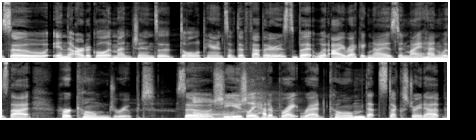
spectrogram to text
So in the article, it mentions a dull appearance of the feathers. But what I recognized in my hen was that her comb drooped. So she usually had a bright red comb that stuck straight up.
